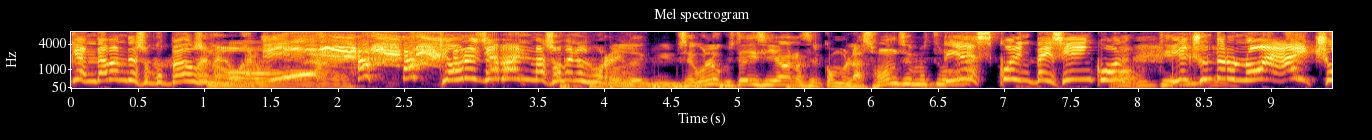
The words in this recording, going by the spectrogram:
que andaban desocupados en el No. lugar. ¿Qué horas ya van más o menos, borrego? Pues, eh, según lo que usted dice, ya van a ser como las 11, maestro. 10.45 No, y el chúntaro no ha hecho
